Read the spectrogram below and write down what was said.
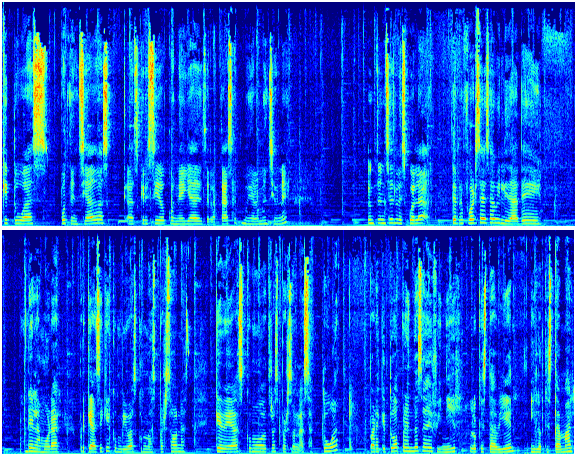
que tú has potenciado, has crecido con ella desde la casa, como ya lo mencioné. Entonces la escuela te refuerza esa habilidad de, de la moral, porque hace que convivas con más personas, que veas cómo otras personas actúan para que tú aprendas a definir lo que está bien y lo que está mal.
